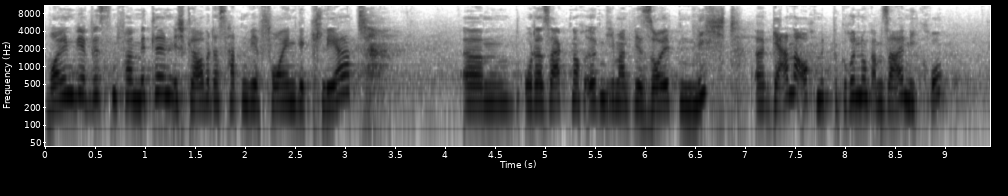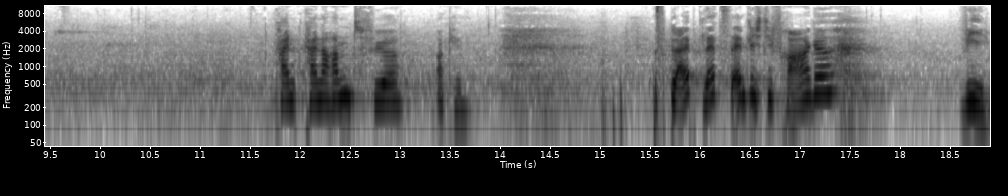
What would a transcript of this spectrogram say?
wollen wir Wissen vermitteln? Ich glaube, das hatten wir vorhin geklärt. Ähm, oder sagt noch irgendjemand, wir sollten nicht? Äh, gerne auch mit Begründung am Saalmikro. Kein, keine Hand für. Okay. Es bleibt letztendlich die Frage, wie?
